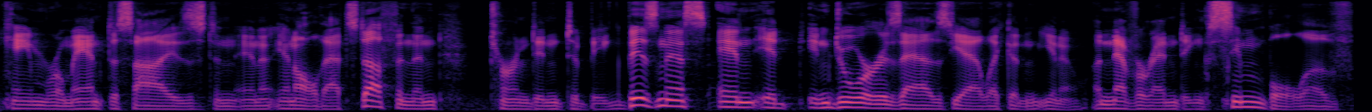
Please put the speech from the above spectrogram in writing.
became romanticized and, and, and all that stuff, and then turned into big business and it endures as yeah like a you know a never-ending symbol of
